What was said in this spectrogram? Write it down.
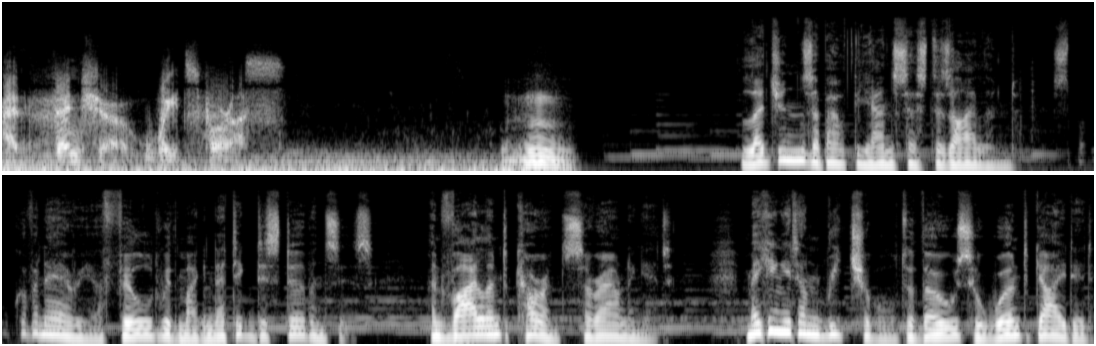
Adventure waits for us. Mm. Legends about the Ancestors Island spoke of an area filled with magnetic disturbances and violent currents surrounding it, making it unreachable to those who weren't guided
